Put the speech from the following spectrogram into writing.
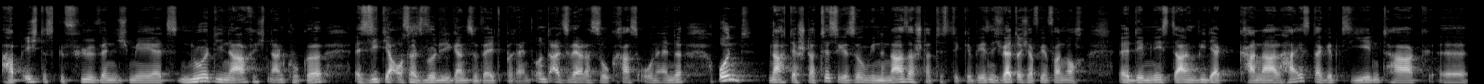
habe ich das Gefühl, wenn ich mir jetzt nur die Nachrichten angucke, es sieht ja aus, als würde die ganze Welt brennen und als wäre das so krass ohne Ende. Und nach der Statistik, ist irgendwie eine NASA-Statistik gewesen, ich werde euch auf jeden Fall noch äh, demnächst sagen, wie der Kanal heißt. Da gibt es jeden Tag äh,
